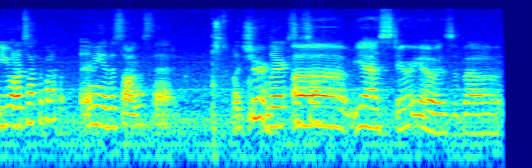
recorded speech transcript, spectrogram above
you want to talk about any of the songs that, like Sure. lyrics and stuff? Uh, yeah, stereo is about,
